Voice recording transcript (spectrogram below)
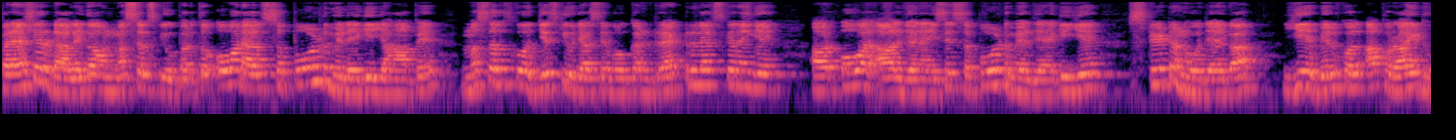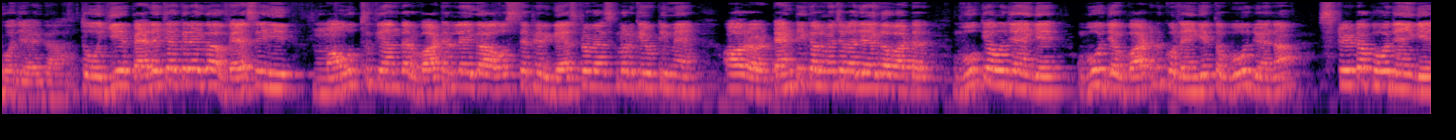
प्रेशर डालेगा उन मसल्स के ऊपर। तो ओवरऑल सपोर्ट मिलेगी यहाँ पे। मसल्स को जिसकी वजह से वो कंट्रैक्ट रिलैक्स करेंगे। और ओवरऑल जो है ना, इसे सपोर्ट मिल जाएगी, ये स्ट्रेटन हो जाएगा, ये बिल्कुल अपराइट हो जाएगा। तो ये पहले क्या करेगा? वैसे ही माउथ के अंदर वाटर लेगा, उससे फिर गैस्ट्रोवेस्कुलर केविटी में और टेंटिकल में चला जाएगा वाटर वो क्या हो जाएँगे? वो जब वाटर को लेंगे तो वो जो है ना स्ट्रेट अप हो जाएँगे।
